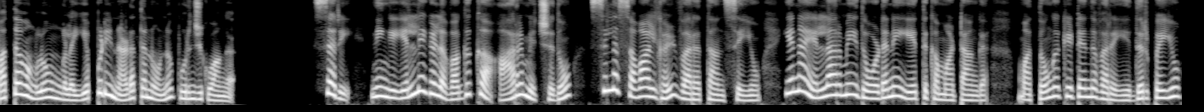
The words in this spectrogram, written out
மத்தவங்களும் உங்களை எப்படி நடத்தணும்னு புரிஞ்சுக்குவாங்க. சரி நீங்க எல்லைகளை வகுக்க ஆரம்பிச்சதும் சில சவால்கள் வரத்தான் செய்யும். ஏன்னா எல்லாருமே இதை உடனே ஏத்துக்க மாட்டாங்க. மத்தவங்க கிட்டேந்து வர எதிர்ப்பையும்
